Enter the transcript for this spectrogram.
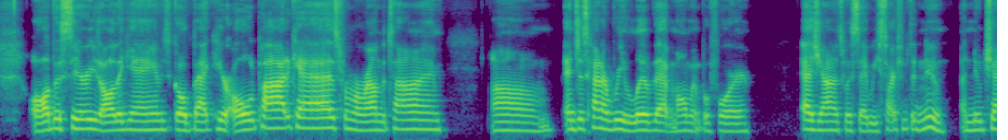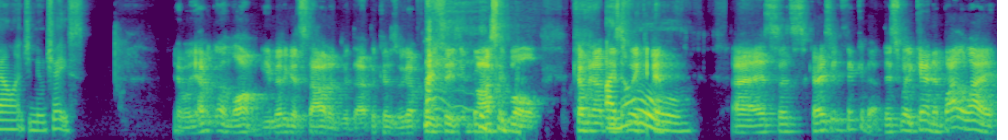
all the series, all the games, go back hear old podcasts from around the time, um, and just kind of relive that moment before as Giannis would say, we start something new, a new challenge, a new chase. Yeah, well, you haven't gone long. You better get started with that because we've got preseason basketball coming up this weekend. Uh, it's, it's crazy to think about this weekend. And by the way,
